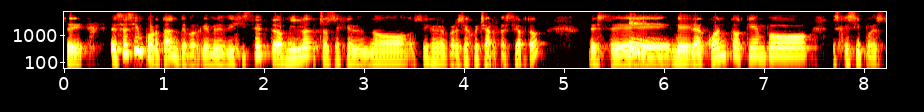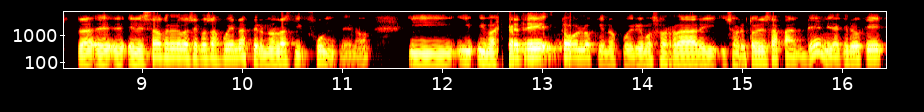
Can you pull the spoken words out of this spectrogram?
Sí, eso es importante porque me dijiste 2008, si que, no, si que me pareció escucharte, ¿cierto? Este, Mira, ¿cuánto tiempo? Es que sí, pues eh, el Estado creo que hace cosas buenas, pero no las difunde, ¿no? Y, imagínate todo lo que nos podríamos ahorrar y, sobre todo en esta pandemia. Creo que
